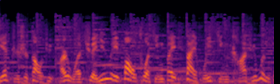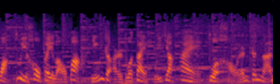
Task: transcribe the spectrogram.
也只是道具，而我却因为报错警被带回警察局问话，最后被老爸拧着耳朵带回家。哎，做好人真难。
